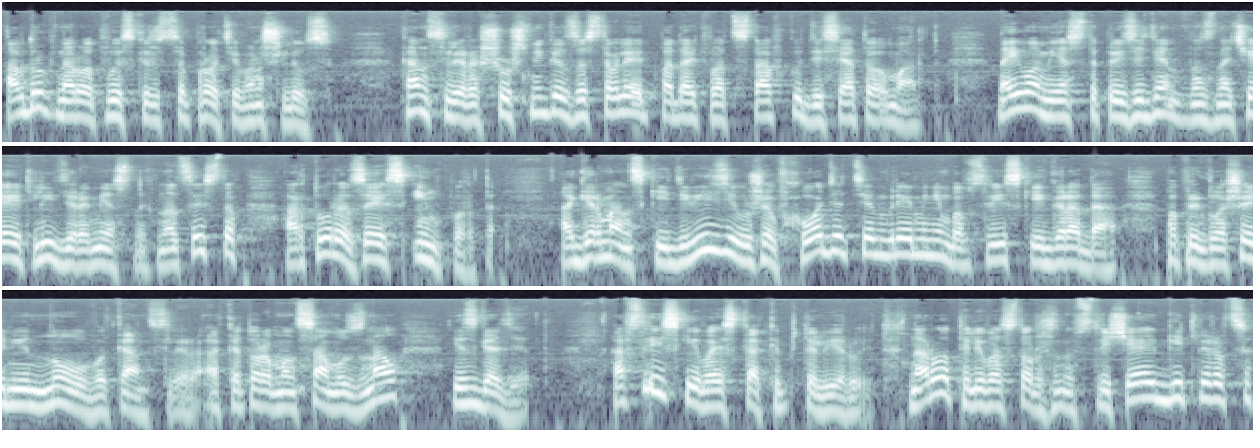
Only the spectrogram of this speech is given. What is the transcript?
А вдруг народ выскажется против аншлюса? Канцлера Шушнига заставляет подать в отставку 10 марта. На его место президент назначает лидера местных нацистов Артура Зейс Инкварта. А германские дивизии уже входят тем временем в австрийские города по приглашению нового канцлера, о котором он сам узнал из газет. Австрийские войска капитулируют. Народ или восторженно встречает гитлеровцев,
